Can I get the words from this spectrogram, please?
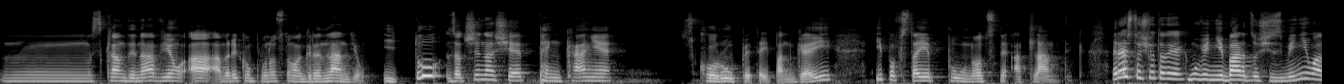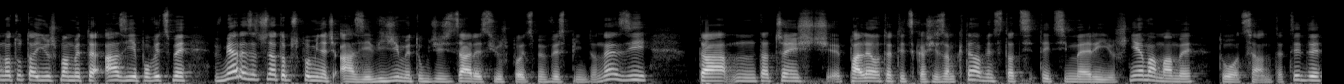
mm, Skandynawią a Ameryką Północną, a Grenlandią. I tu zaczyna się pękanie skorupy tej Pangei i powstaje północny Atlantyk. Reszta świata, tak jak mówię, nie bardzo się zmieniła. No tutaj już mamy tę Azję, powiedzmy, w miarę zaczyna to przypominać Azję. Widzimy tu gdzieś zarys już, powiedzmy, wysp Indonezji. Ta, mm, ta część paleotetycka się zamknęła, więc ta, tej Cimerii już nie ma. Mamy tu ocean Tetydy.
